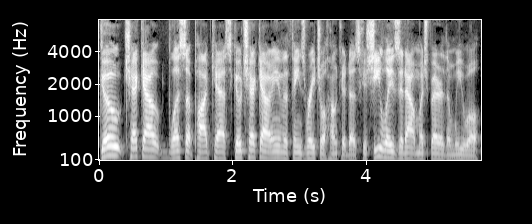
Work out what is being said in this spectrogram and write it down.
go check out Bless Up Podcast, go check out any of the things Rachel Hunka does cuz she lays it out much better than we will.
